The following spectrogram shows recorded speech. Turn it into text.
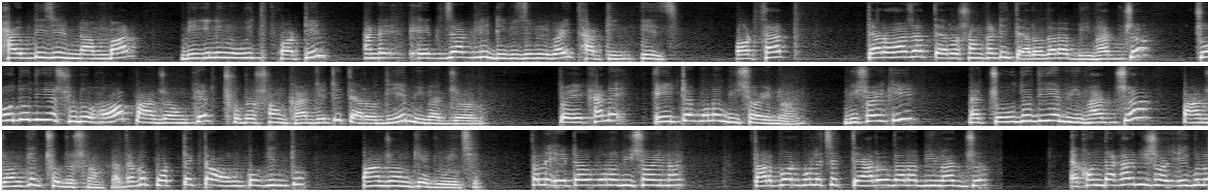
five digit number beginning with fourteen and exactly divisible by thirteen is অর্থাৎ তেরো হাজার তেরো সংখ্যাটি তেরো দ্বারা বিভাজ্য। চৌদ্দ দিয়ে শুরু হওয়া পাঁচ অঙ্কের ছোট সংখ্যা যেটি তেরো দিয়ে বিভাজ্য। হবে তো এখানে এইটা কোনো বিষয় নয়। বিষয় কি? না, চৌদ্দ দিয়ে বিভাজ্য পাঁচ অঙ্কের ছোট সংখ্যা। দেখো, প্রত্যেকটা অঙ্ক কিন্তু পাঁচ অঙ্কের রয়েছে। তাহলে এটাও কোনো বিষয় নয়। তারপর বলেছে তেরো দ্বারা বিভাজ্য। এখন দেখার বিষয়, এগুলো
